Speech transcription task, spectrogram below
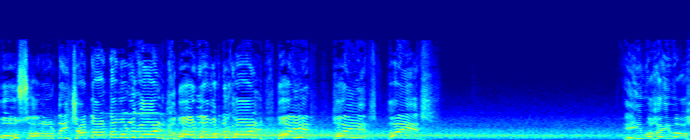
Oğuzhan orada içeride Arda vurdu gol. Arda vurdu gol. Hayır. Hayır. Hayır. Eyvah eyvah.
